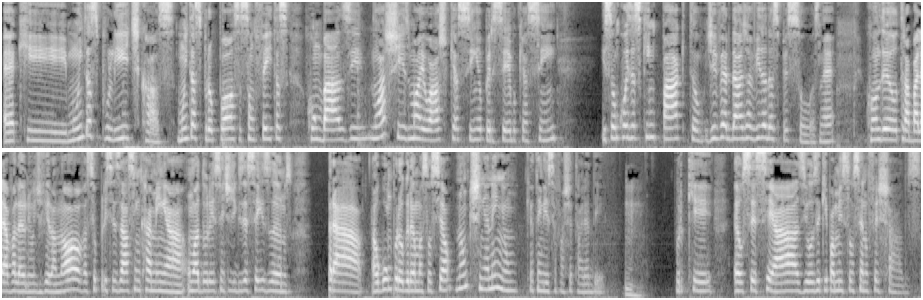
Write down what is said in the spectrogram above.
é que muitas políticas, muitas propostas são feitas com base no achismo. Ah, eu acho que é assim, eu percebo que é assim. E são coisas que impactam de verdade a vida das pessoas, né? Quando eu trabalhava na União de Vila Nova, se eu precisasse encaminhar um adolescente de 16 anos para algum programa social, não tinha nenhum que atendesse a faixa etária dele. Uhum. Porque é o CCAs e os equipamentos estão sendo fechados.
